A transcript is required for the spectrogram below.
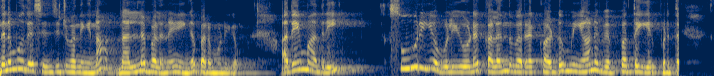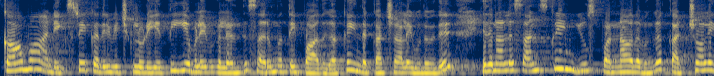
தினமும் இதை செஞ்சுட்டு வந்தீங்கன்னா நல்ல பலனை நீங்கள் பெற முடியும். அதே மாதிரி சூரிய ஒளியோட கலந்து வர்ற கடுமையான வெப்பத்தை ஏற்படுத்த காமா அண்ட் எக்ஸ்ரே கதிர்வீச்சுகளுடைய தீய விளைவுகளிலிருந்து சருமத்தை பாதுகாக்க இந்த கற்றாழை உதவுது. இதனால சன்ஸ்கிரீன் யூஸ் பண்ணாதவங்க கற்றாலை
